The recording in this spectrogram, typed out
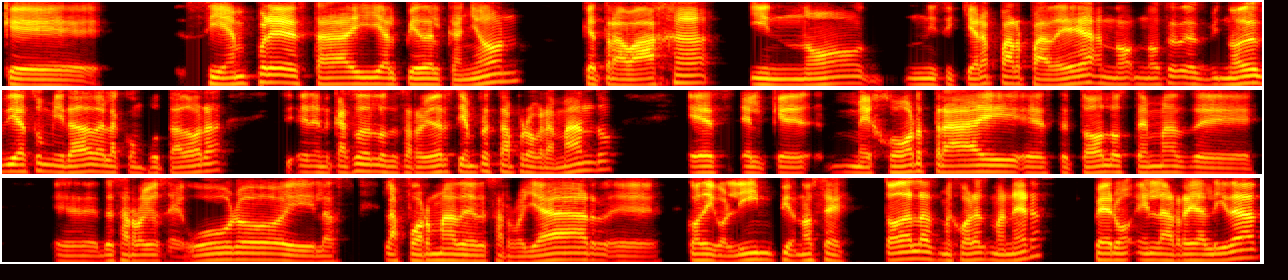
que siempre está ahí al pie del cañón, que trabaja y no ni siquiera parpadea, no, no, se no desvía su mirada de la computadora. En el caso de los desarrolladores siempre está programando, es el que mejor trae este, todos los temas de eh, desarrollo seguro y la forma de desarrollar, eh, código limpio, no sé, todas las mejores maneras. Pero en la realidad,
